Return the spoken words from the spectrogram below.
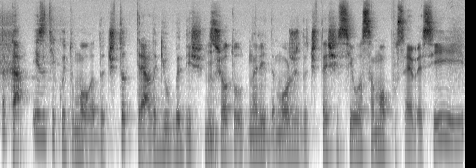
Така, и за ти, които могат да четат, трябва да ги убедиш, защото нали, да можеш да четеш е сила само по себе си и,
